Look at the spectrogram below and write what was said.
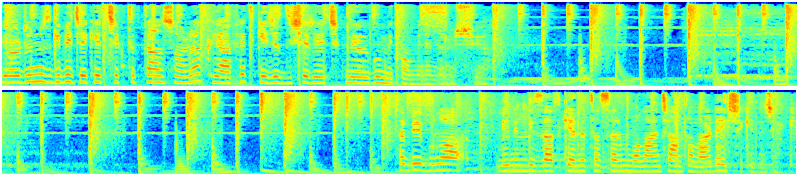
Gördüğünüz gibi ceket çıktıktan sonra kıyafet gece dışarıya çıkmaya uygun bir kombine dönüşüyor. Tabii buna benim bizzat kendi tasarımım olan çantalar da eşlik edecek.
